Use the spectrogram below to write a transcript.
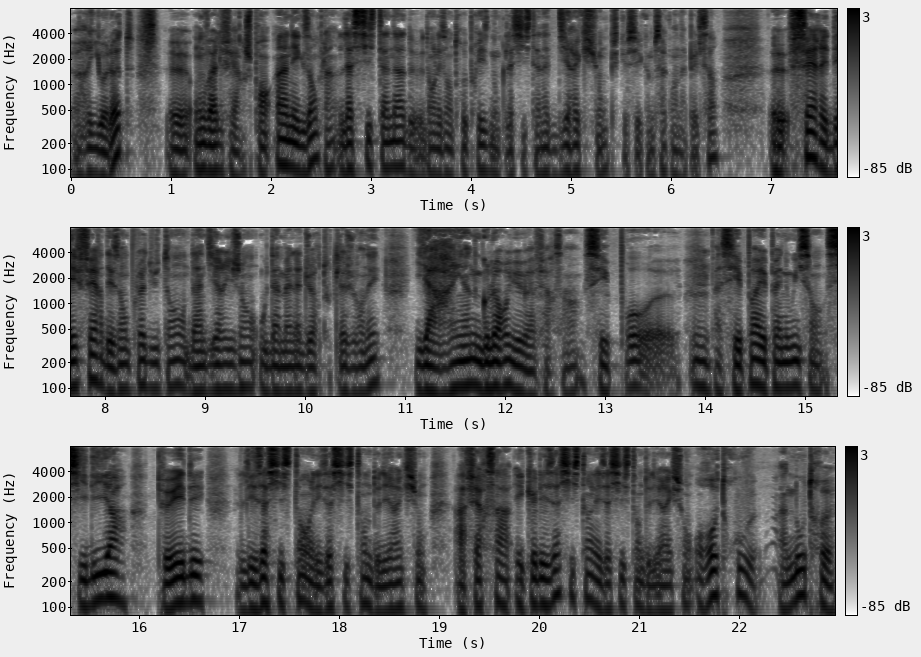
rigolotes, euh, on va le faire. Je prends un exemple, hein, l'assistanat dans les entreprises, donc l'assistanat de direction, puisque c'est comme ça qu'on appelle ça. faire et défaire des emplois du temps d'un dirigeant ou d'un manager toute la journée, il n'y a rien de glorieux à faire ça. Hein. C'est pas, mm. c'est pas épanouissant. Si l'IA peut aider les assistants et les assistantes de direction à faire ça et que les assistants et les assistantes de direction retrouvent un autre,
